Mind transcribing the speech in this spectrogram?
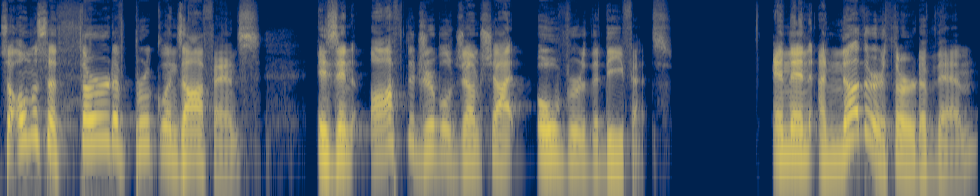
So almost a third of Brooklyn's offense is an off the dribble jump shot over the defense. And then another third of them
